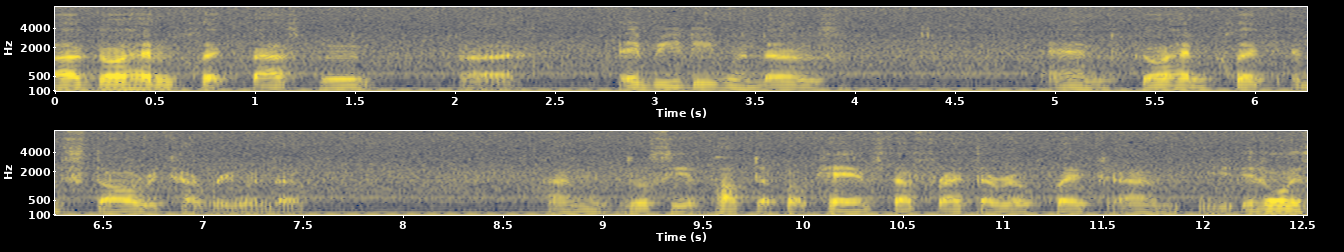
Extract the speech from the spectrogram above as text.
Uh, go ahead and click fast boot, uh, ABD Windows, and go ahead and click install recovery window. Um, you'll see it popped up okay and stuff right there real quick. Um, it only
